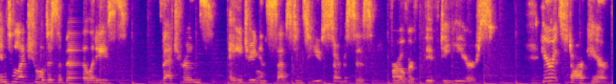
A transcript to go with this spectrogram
intellectual disabilities, veterans, aging, and substance use services for over 50 years. Here at StarCare,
